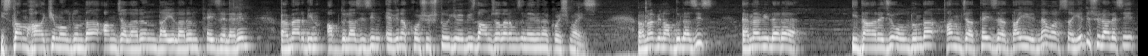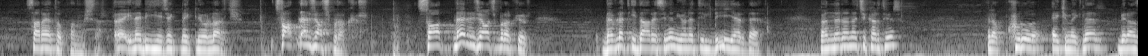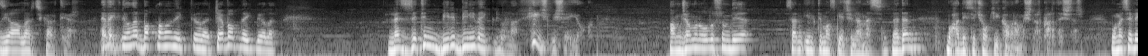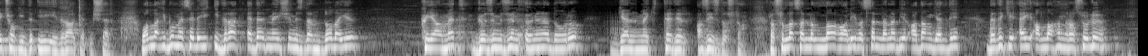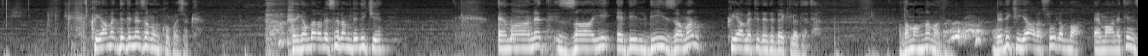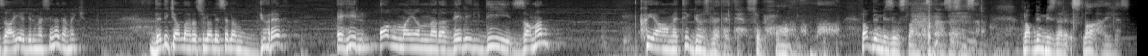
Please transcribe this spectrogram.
İslam hakim olduğunda amcaların, dayıların, teyzelerin Ömer bin Abdülaziz'in evine koşuştuğu gibi biz de amcalarımızın evine koşmayız. Ömer bin Abdülaziz Emevilere idareci olduğunda amca, teyze, dayı ne varsa yedi sülalesi saraya toplanmışlar. Öyle bir yiyecek bekliyorlar ki saatlerce aç bırakıyor. Saatlerce aç bırakıyor. Devlet idaresinin yönetildiği yerde önlerine ne çıkartıyor? Böyle kuru ekmekler, biraz yağlar çıkartıyor. Ne bekliyorlar? Baklava bekliyorlar, kebap bekliyorlar. Lezzetin biri bini bekliyorlar. Hiçbir şey yok. Amcamın oğlusun diye sen iltimas geçilemezsin. Neden? Bu hadisi çok iyi kavramışlar kardeşler. Bu meseleyi çok iyi, idrak etmişler. Vallahi bu meseleyi idrak edemeyişimizden dolayı kıyamet gözümüzün önüne doğru gelmektedir aziz dostum. Resulullah sallallahu aleyhi ve selleme bir adam geldi. Dedi ki ey Allah'ın Resulü kıyamet dedi ne zaman kopacak? Peygamber aleyhisselam dedi ki emanet zayi edildiği zaman kıyameti dedi bekle dedi. Adam anlamadı. Dedi ki ya Resulallah emanetin zayi edilmesi ne demek? Dedi ki Allah Resulü aleyhisselam görev ehil olmayanlara verildiği zaman kıyameti gözle dedi. Subhanallah. Rabbim bizi ıslah eylesin aziz insanım. Rabbim bizleri ıslah eylesin.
